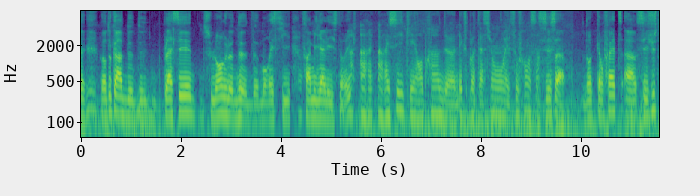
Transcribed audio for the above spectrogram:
en tout cas, de, de- placé sous l'angle de, de mon récit familial et historique. un, ré- un récit qui est empreint de- d'exploitation et de souffrance. C'est ça. Donc en fait, euh, c'est juste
